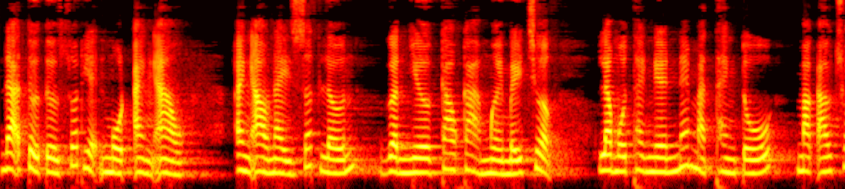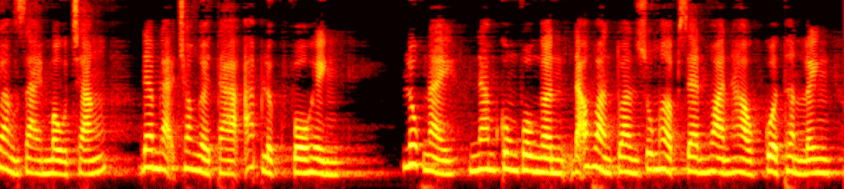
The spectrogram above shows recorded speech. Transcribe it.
đã từ từ xuất hiện một ảnh ảo. Ảnh ảo này rất lớn, gần như cao cả mười mấy trượng, là một thanh niên nét mặt thanh tú, mặc áo choàng dài màu trắng, đem lại cho người ta áp lực vô hình. Lúc này, Nam Cung Vô Ngân đã hoàn toàn dung hợp gen hoàn hảo của thần linh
